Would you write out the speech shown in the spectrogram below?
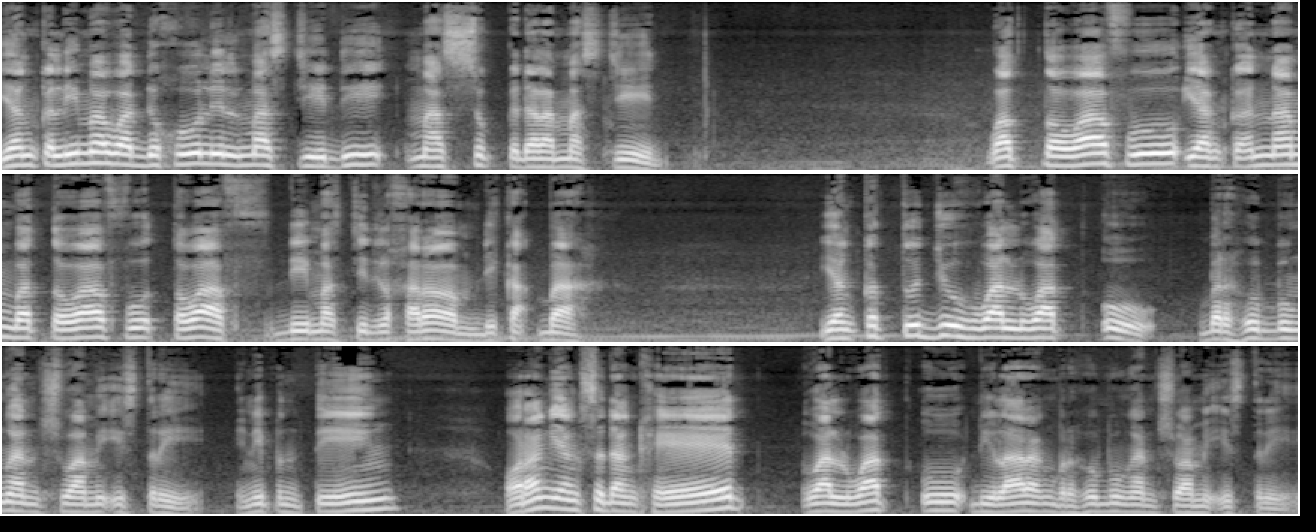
Yang kelima, wadukhulil masjidi, masuk ke dalam masjid. Wattawafu yang keenam wattawafu tawaf di Masjidil Haram di Ka'bah. Yang ketujuh walwat'u berhubungan suami istri. Ini penting. Orang yang sedang haid wal wat'u dilarang berhubungan suami istri.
